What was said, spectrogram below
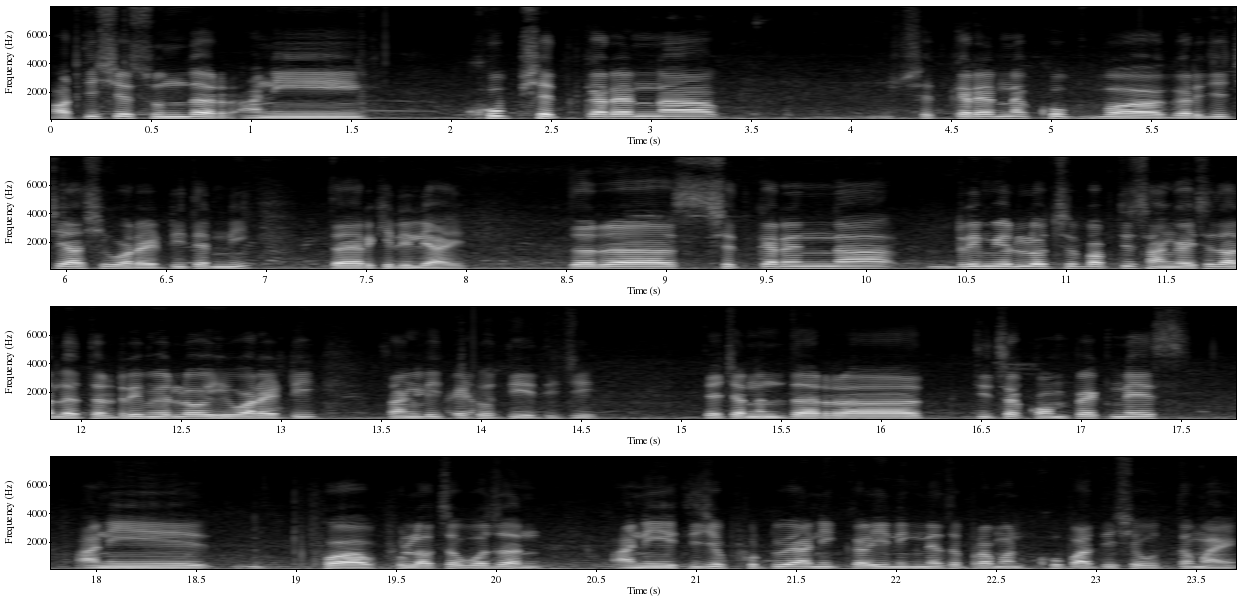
अतिशय सुंदर आणि खूप शेतकऱ्यांना शेतकऱ्यांना खूप गरजेची अशी व्हरायटी त्यांनी तयार केलेली आहे. तर शेतकऱ्यांना ड्रीम येल्लोच्या बाबतीत सांगायचं झालं तर ड्रीम येल्लो ही व्हरायटी चांगली हाईट होती आहे तिची. त्याच्यानंतर तिचं कॉम्पॅक्टनेस आणि फ फुलाचं वजन आणि तिचे फुटवे आणि कळी निघण्याचं प्रमाण खूप अतिशय उत्तम आहे.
